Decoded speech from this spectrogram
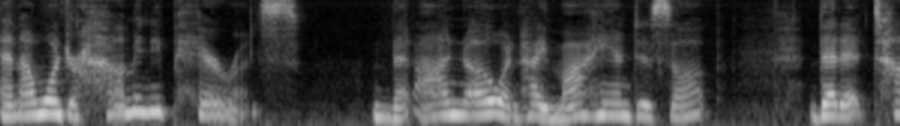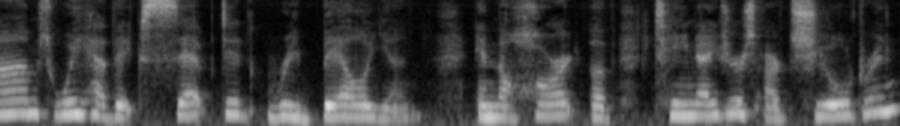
and I wonder how many parents that I know, and hey, my hand is up, that at times we have accepted rebellion in the heart of teenagers, our children,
